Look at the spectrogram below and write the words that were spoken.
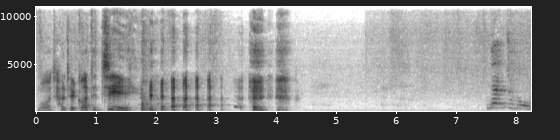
뭐 잘 될 것 같았지? 나 주고.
